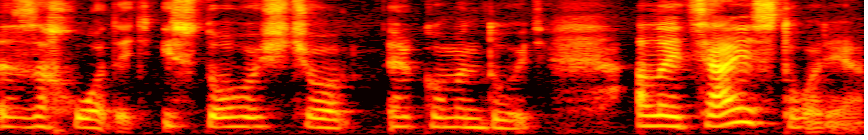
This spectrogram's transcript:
заходить із того, що рекомендують. Але ця історія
